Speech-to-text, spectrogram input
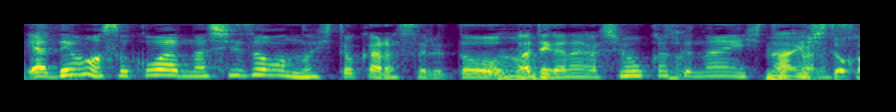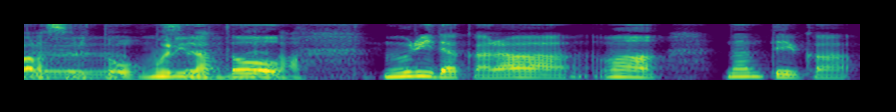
いや、でもそこはなしゾーンの人からすると、うん。あ、てかなんか昇格ない人からするない人からすると無理なんだよな。無理だから、まあ、なんていうか、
